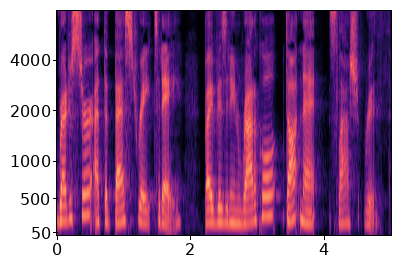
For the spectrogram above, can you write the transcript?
Register at the best rate today by visiting radical.net slash Ruth.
